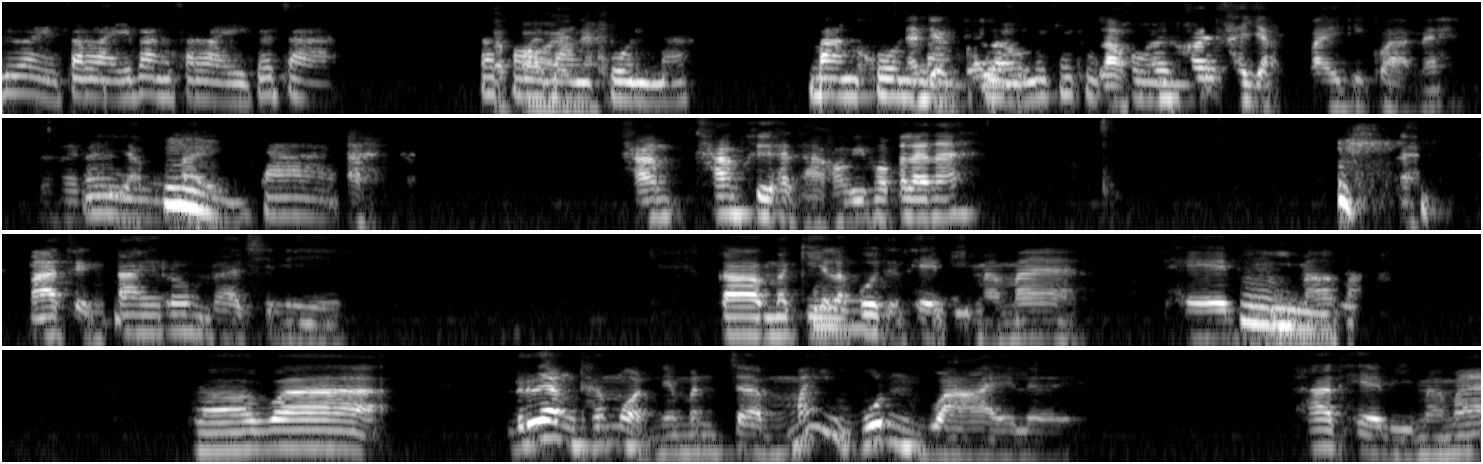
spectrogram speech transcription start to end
เรื่อยๆ สไลด์บางสไลด์ก็จะสปอยสปอยนะบางคนนะ บางคนงั้นเดี๋ยบาวงคนเราไม่ใช่ทุกเราคนค่อยๆขยับไปดีกว่าไหมค่อยเอๆขอยับอืไปมได้อะ ข้ามข้ามคือหัตถาของพิภพไปแล้วนะอะมาถึงใต้ร่มราชินี ก็เมื่อกี้อืมเราพูดถึงเทพีมาม่า เทพีอืมมาม่า เพราะว่าเรื่องทั้งหมดเนี่ยมันจะไม่วุ่นวายเลย ถ้าเทพีมาม่า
